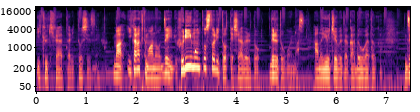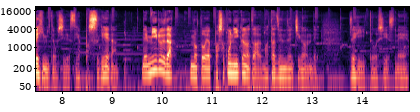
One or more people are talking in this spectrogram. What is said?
行く機会あったり、どうしてですね。まあ、行かなくても、あの、ぜひ、フリーモントストリートって調べると出ると思います。あの、YouTube とか動画とか。ぜひ見てほしいです。やっぱすげえなって。で、見るだのと、やっぱそこに行くのとはまた全然違うんで、ぜひ行ってほしいですね。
